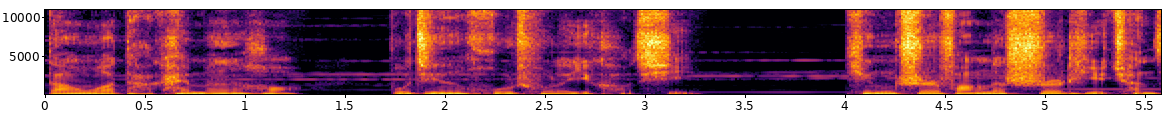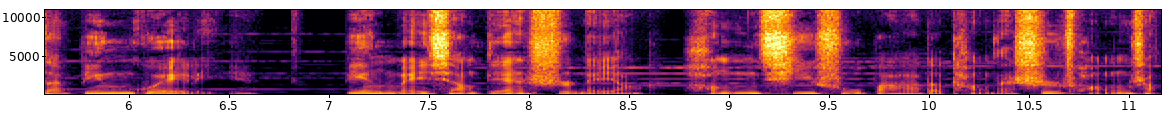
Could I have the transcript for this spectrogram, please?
当我打开门后，不禁呼出了一口气。停尸房的尸体全在冰柜里，并没像电视那样横七竖八地躺在尸床上。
